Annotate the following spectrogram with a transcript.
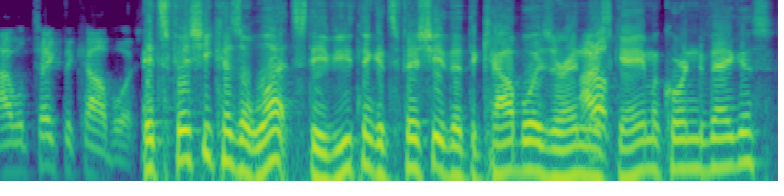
I will take the Cowboys. It's fishy because of what, Steve? You think it's fishy that the Cowboys are in this game, according to Vegas?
